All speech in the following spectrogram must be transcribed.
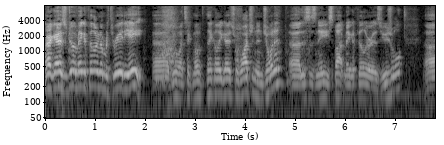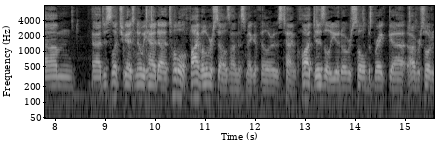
All right, guys, we're doing Mega Filler number 388. Uh, I do want to take a moment to thank all you guys for watching and joining. Uh, this is an 80 spot Mega Filler as usual. Um, uh, just to let you guys know, we had a total of five oversells on this Mega Filler this time. Claude Dizzle, you had oversold to break, uh, oversold,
